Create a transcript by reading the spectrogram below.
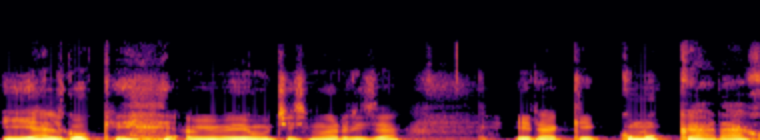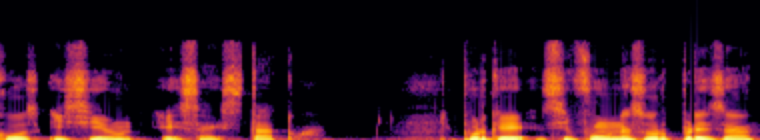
Y algo que a mí me dio muchísima risa era que cómo carajos hicieron esa estatua. Porque si fue una sorpresa,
